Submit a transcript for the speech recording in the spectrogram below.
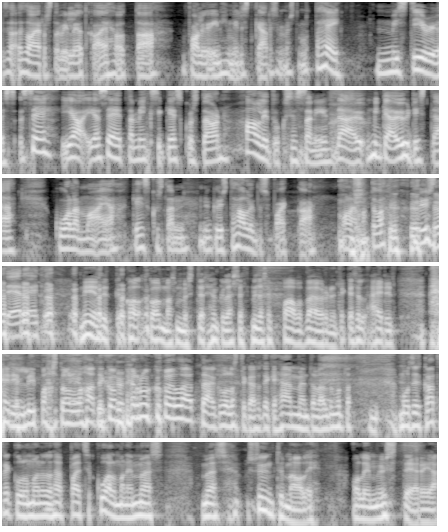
sa- sairastaville, jotka aiheuttaa paljon inhimillistä kärsimystä. Mutta hei, mysterious. Se ja, ja se, että miksi keskusta on hallituksessa, niin tämä, mikä yhdistää kuolemaa ja keskustan nykyistä hallituspaikkaa. Molemmat ovat mysteereitä. niin ja sitten kol- kolmas mysteeri on kyllä se, että mitä se Paavo Väyrynen tekee siellä äidin, äidin lipaston laatikon perukoilla. Tämä kuulosti kanssa jotenkin hämmentävältä, mutta, mutta siis Katri Kulmanilla paitsi kuolema, niin myös, myös syntymä oli, oli mysteeri. Ja,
